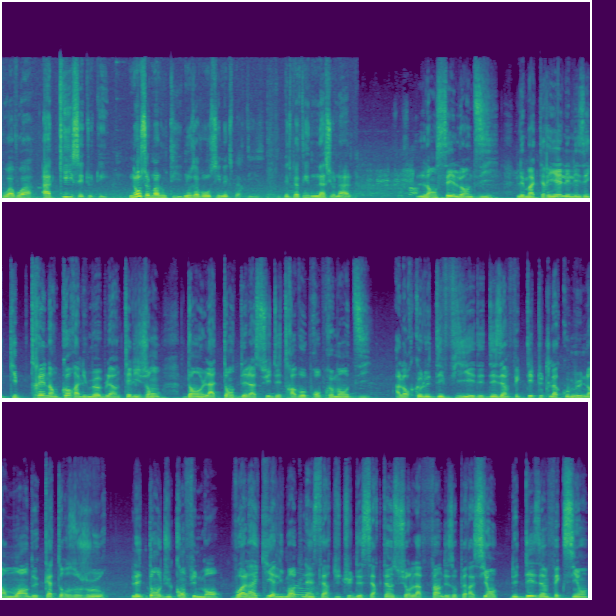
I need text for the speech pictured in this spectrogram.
pour avoir acquis cet outil. Non seulement l'outil, nous avons aussi une expertise, l'expertise nationale. Lancé lundi, les matériels et les équipes traînent encore à l'immeuble intelligent dans l'attente de la suite des travaux proprement dits. Alors que le défi est de désinfecter toute la commune en moins de 14 jours, les temps du confinement, voilà qui alimente l'incertitude de certains sur la fin des opérations de désinfection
